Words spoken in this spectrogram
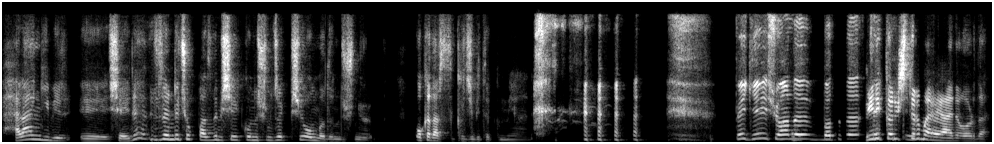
herhangi bir e, şeyde üzerinde çok fazla bir şey konuşulacak bir şey olmadığını düşünüyorum. O kadar sıkıcı bir takım yani. Peki şu anda Batı'da beni karıştırma yani orada.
